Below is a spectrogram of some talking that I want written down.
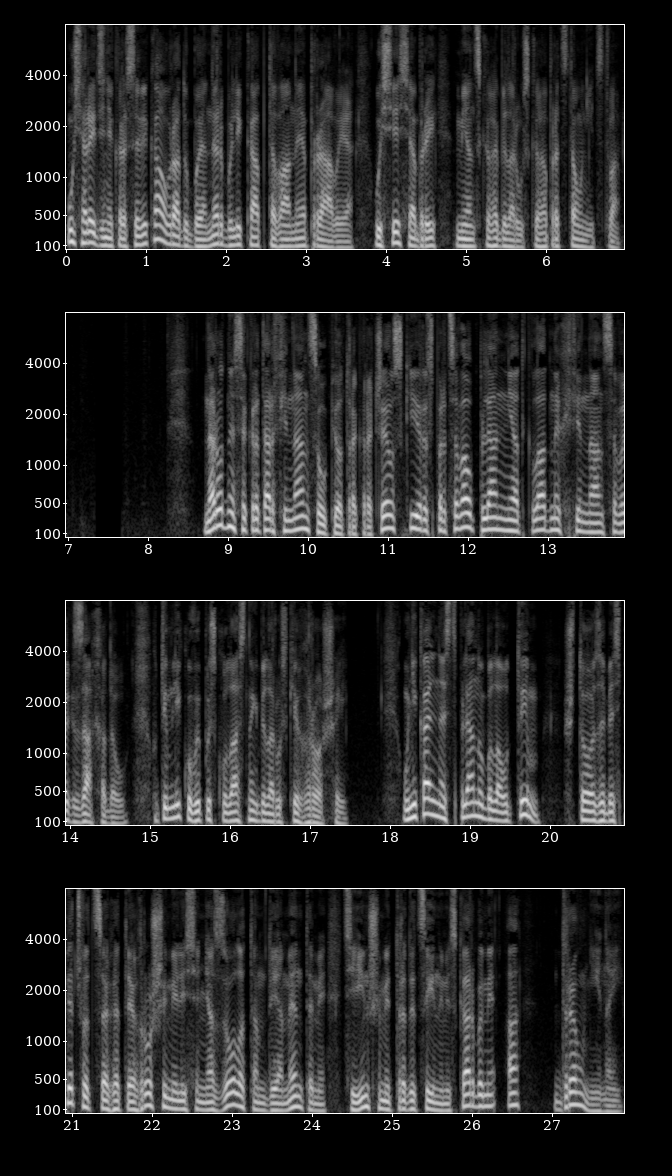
У сярэдзіне красавіка ўраду бнр былі кааптаваныя правыя усе сябры менскага беларускага прадстаўніцтва народны сакратар фінансаў пётра крачэўскі распрацаваў план неадкладных фінансавых захадаў у тым ліку выпуск уласных беларускіх грошай. Унікальнасць пляну была ў тым што забяспечвацца гэтыя грошы меліся не золатам дыяментамі ці іншымі традыцыйнымі скарбамі а драўнінай.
